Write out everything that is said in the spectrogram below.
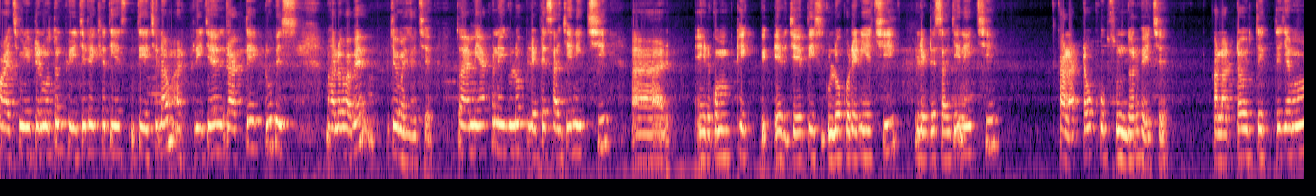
পাঁচ মিনিটের মতন ফ্রিজে রেখে দিয়ে দিয়েছিলাম। আর ফ্রিজে রাখতে একটু বেশ ভালোভাবে জমে গেছে। তো আমি এখন এগুলো প্লেটে সাজিয়ে নিচ্ছি। আর এরকম ঠিক এর যে পিসগুলো করে নিয়েছি প্লেটে সাজিয়ে নিচ্ছি। কালারটাও খুব সুন্দর হয়েছে। কালারটাও দেখতে যেমন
